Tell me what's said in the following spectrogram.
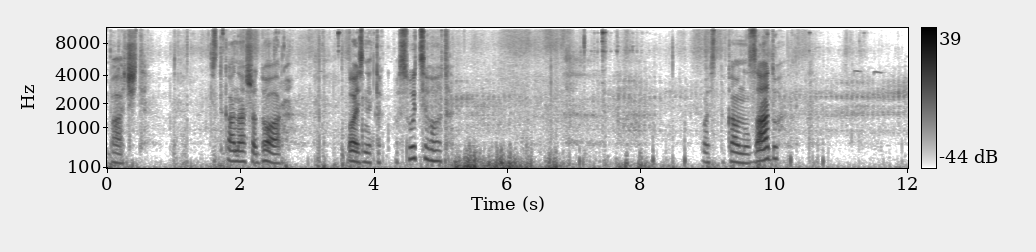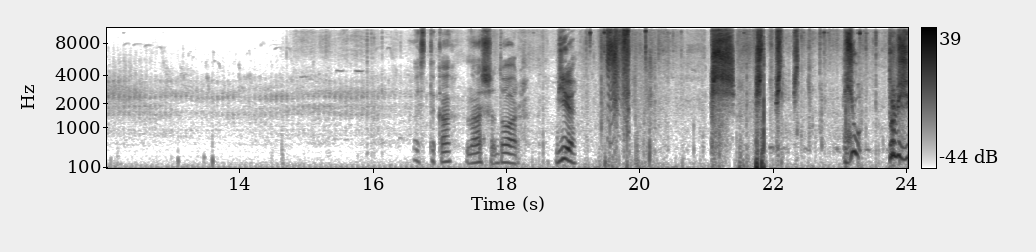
Бачите. Ось така наша дора. Ось не так пасуться от. Ось така вона ззаду. Ось така наша дора. Б'є. Кш.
